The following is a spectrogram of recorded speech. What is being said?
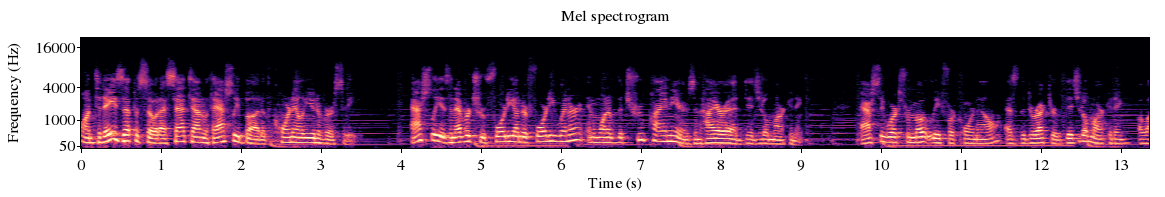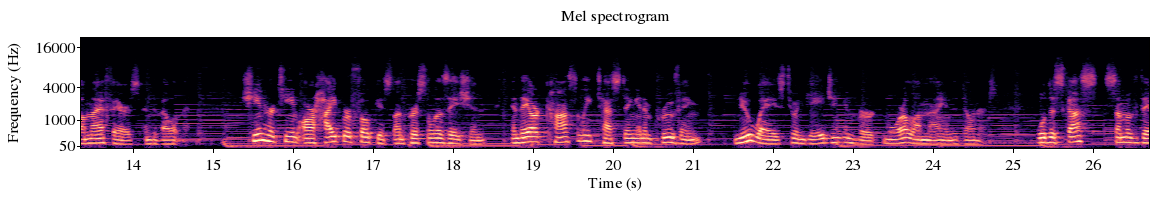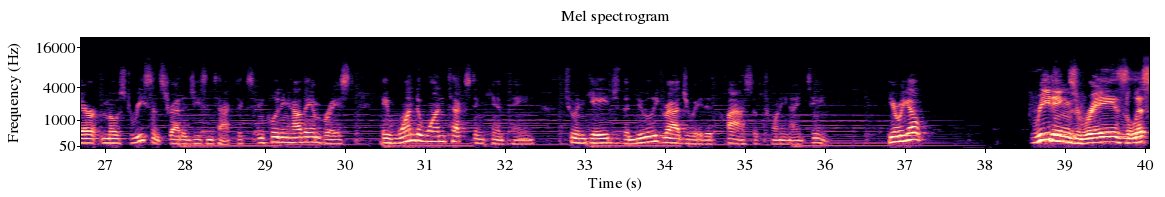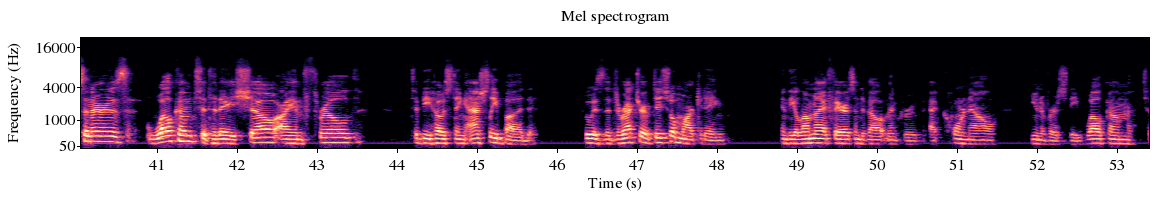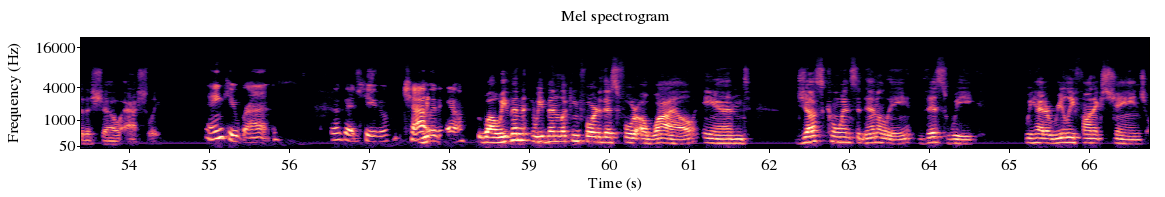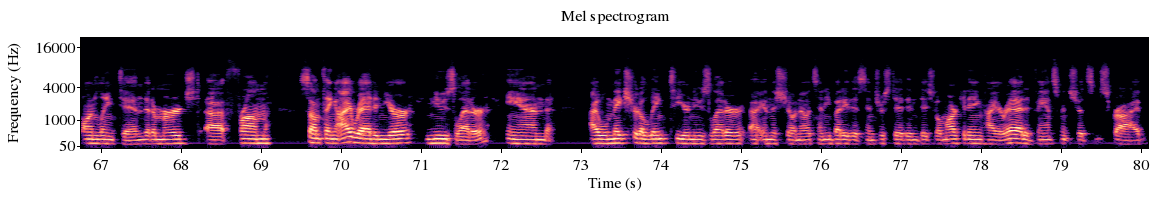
On today's episode, I sat down with Ashley Budd of Cornell University. Ashley is an EverTrue 40 under 40 winner and one of the true pioneers in higher ed digital marketing. Ashley works remotely for Cornell as the Director of Digital Marketing, Alumni Affairs, and Development. She and her team are hyper focused on personalization and they are constantly testing and improving new ways to engage and convert more alumni into donors. We'll discuss some of their most recent strategies and tactics, including how they embraced a one to one texting campaign to engage the newly graduated class of 2019. Here we go. Greetings, Raise listeners. Welcome to today's show. I am thrilled to be hosting Ashley Budd, who is the Director of Digital Marketing in the Alumni Affairs and Development Group at Cornell University. Welcome to the show, Ashley. Thank you, Brent. So good to chat we, with you. Well, we've been we've been looking forward to this for a while, and just coincidentally, this week we had a really fun exchange on LinkedIn that emerged uh, from something I read in your newsletter, and I will make sure to link to your newsletter uh, in the show notes. Anybody that's interested in digital marketing, higher ed, advancement should subscribe.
